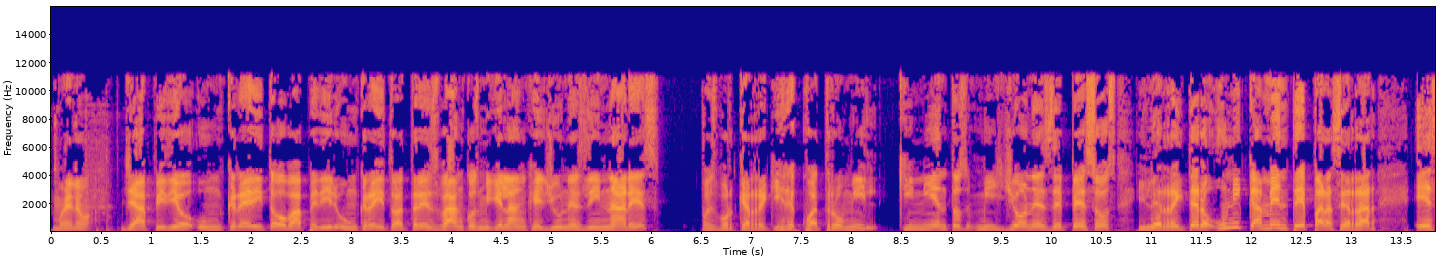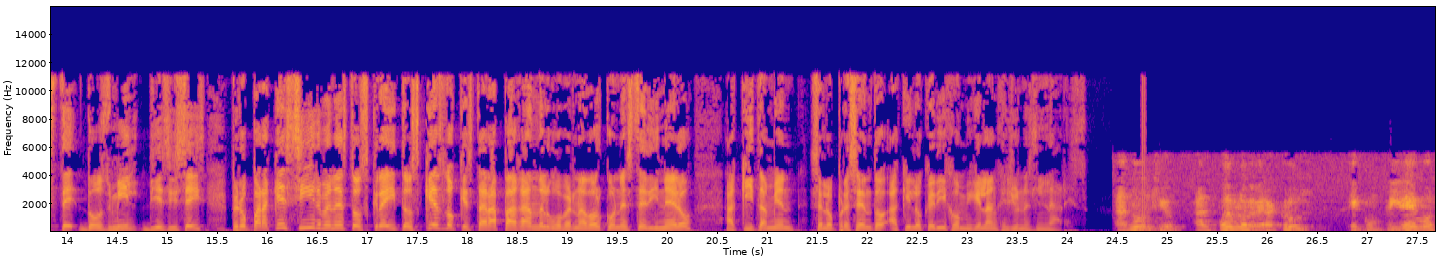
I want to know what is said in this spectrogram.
Bueno, ya pidió un crédito o va a pedir un crédito a tres bancos, Miguel Ángel Yunes Linares, pues porque requiere cuatro mil 500 millones de pesos y le reitero, únicamente para cerrar este 2016. Pero ¿para qué sirven estos créditos? ¿Qué es lo que estará pagando el gobernador con este dinero? Aquí también se lo presento, aquí lo que dijo Miguel Ángel Yunes Linares. Anuncio al pueblo de Veracruz que cumpliremos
